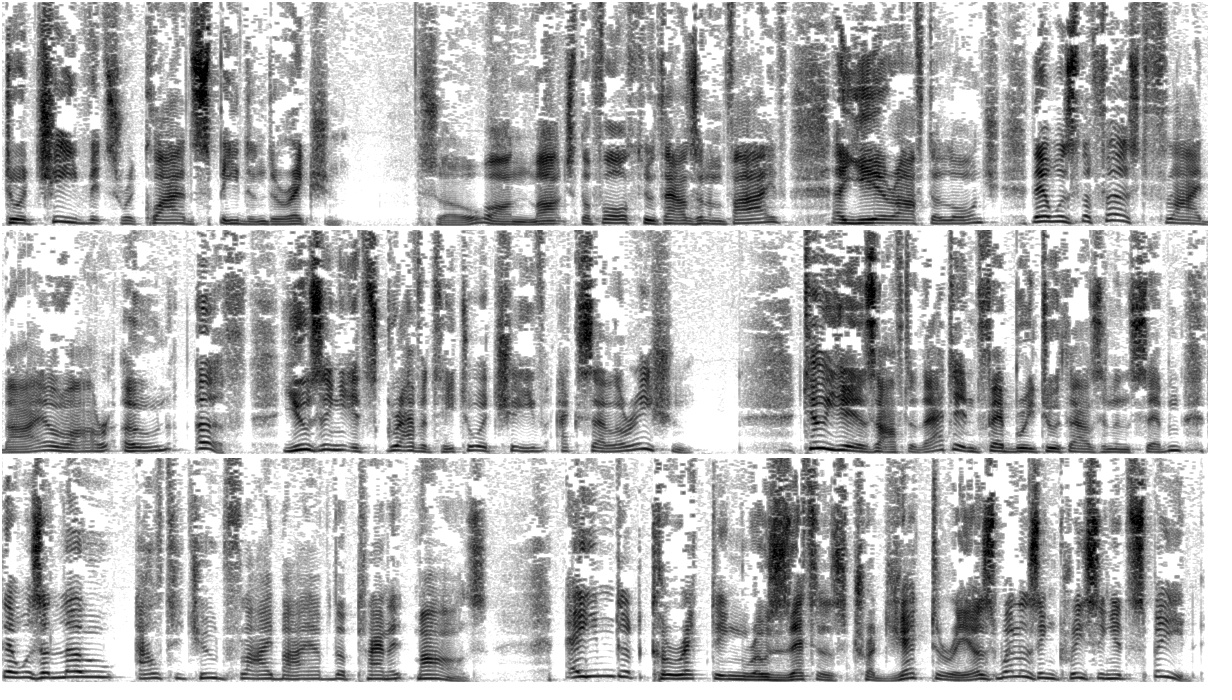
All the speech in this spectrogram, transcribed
to achieve its required speed and direction. So, on March the 4th, 2005, a year after launch, there was the first flyby of our own Earth, using its gravity to achieve acceleration. Two years after that, in February 2007, there was a low altitude flyby of the planet Mars aimed at correcting Rosetta's trajectory as well as increasing its speed.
